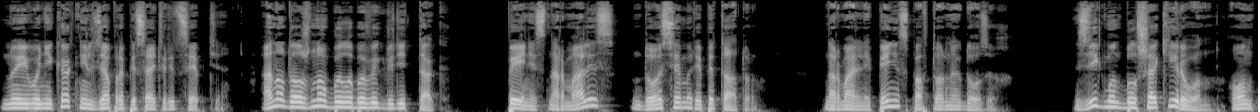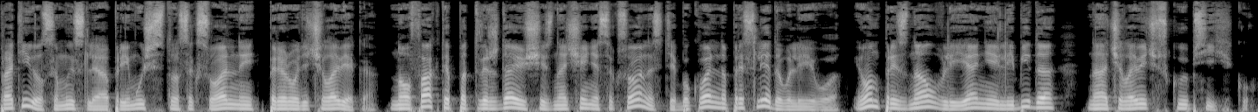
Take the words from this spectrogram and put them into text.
но его никак нельзя прописать в рецепте. Оно должно было бы выглядеть так. Пенис нормалис, досем репетатор. Нормальный пенис в повторных дозах. Зигмунд был шокирован, он противился мысли о преимуществе сексуальной природе человека, но факты, подтверждающие значение сексуальности, буквально преследовали его, и он признал влияние либидо на человеческую психику.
